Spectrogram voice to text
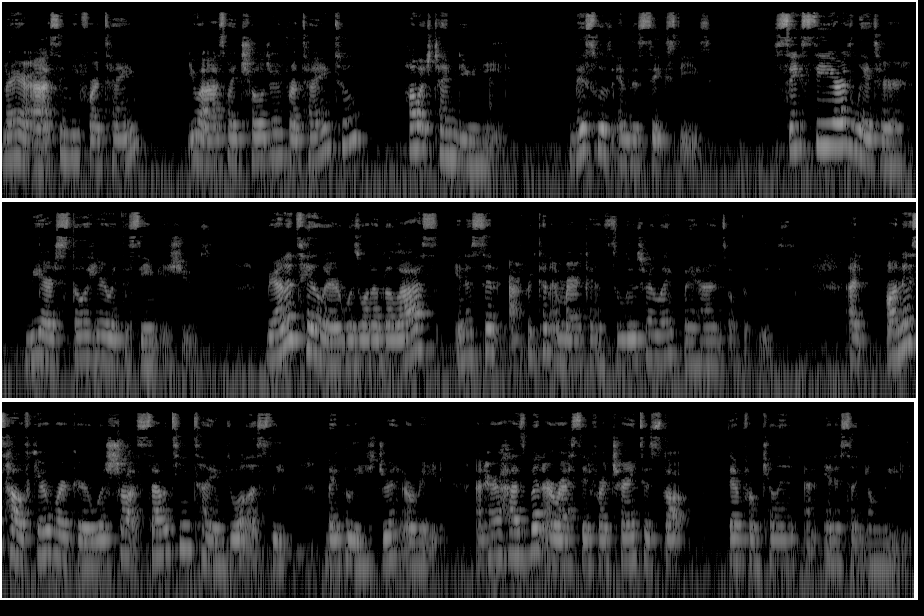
Now you're asking me for a time? You ask my children for a time too? How much time do you need? This was in the 60s. 60 years later, we are still here with the same issues. Breonna Taylor was one of the last innocent African Americans to lose her life by hands of the police. An honest healthcare worker was shot 17 times while asleep by police during a raid, and her husband arrested for trying to stop them from killing an innocent young lady.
